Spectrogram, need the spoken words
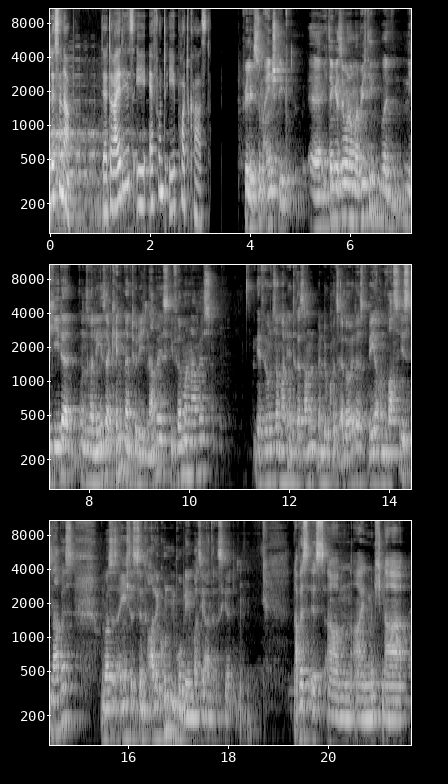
Listen Up, der 3DSE F&E Podcast. Felix, zum Einstieg. Äh, ich denke, es ist immer noch mal wichtig, weil nicht jeder unserer Leser kennt natürlich Navis, die Firma Navis. Wäre für uns nochmal interessant, wenn du kurz erläuterst, wer und was ist Navis und was ist eigentlich das zentrale Kundenproblem, was ihr adressiert. Navis ist ähm, ein Münchner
